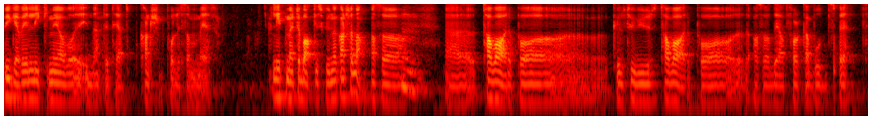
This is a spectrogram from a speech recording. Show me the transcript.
bygger vi like mye av vår identitet kanskje på liksom mer Litt mer tilbakeskuende, kanskje, da. Altså eh, ta vare på kultur, ta vare på altså det at folk har bodd spredt.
